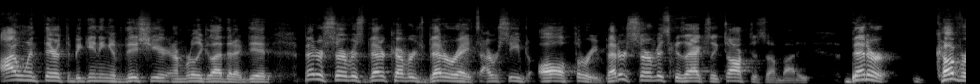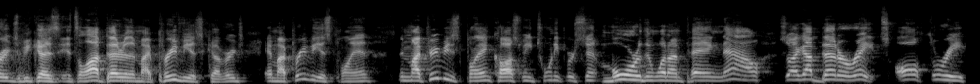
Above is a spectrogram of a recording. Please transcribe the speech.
I went there at the beginning of this year, and I'm really glad that I did. Better service, better coverage, better rates. I received all three. Better service because I actually talked to somebody. Better coverage because it's a lot better than my previous coverage and my previous plan. And my previous plan cost me 20% more than what I'm paying now. So I got better rates. All three,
